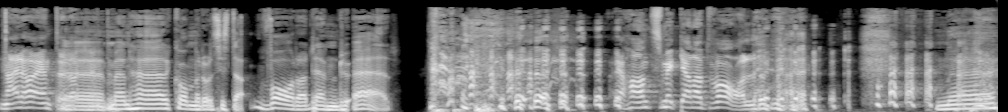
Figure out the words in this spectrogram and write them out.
Nej, det har jag inte. inte. men här kommer då det sista. Vara den du är. Jag har inte så mycket annat val. Nej.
